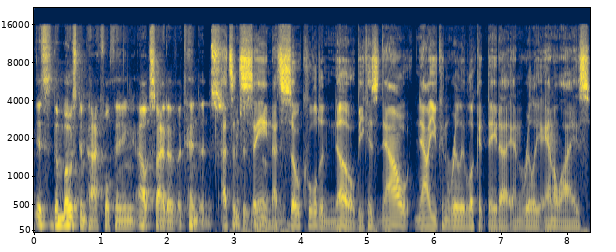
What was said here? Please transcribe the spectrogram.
it's the most impactful thing outside of attendance. That's insane. That's so cool to know because now now you can really look at data and really analyze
